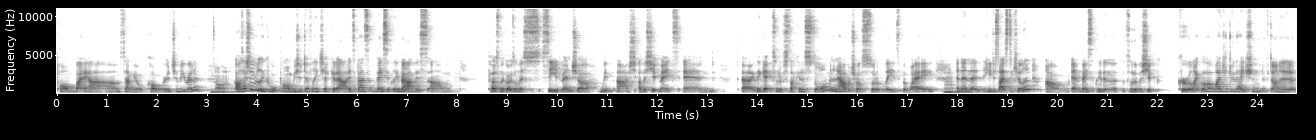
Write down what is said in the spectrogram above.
poem by uh, Samuel Coleridge. Have you read it? No. Oh, it's actually a really cool poem. You should definitely check it out. It's bas- basically about this um, person that goes on this sea adventure with uh, sh- other shipmates and uh, they get sort of stuck in a storm and an albatross sort of leads the way. And then the, he decides to kill it um, and basically then the, the sort of the ship crew are like oh why'd you do that? You shouldn't have done it. And,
